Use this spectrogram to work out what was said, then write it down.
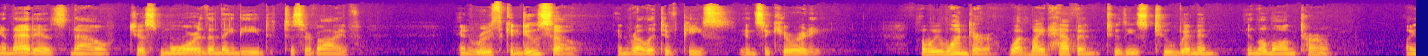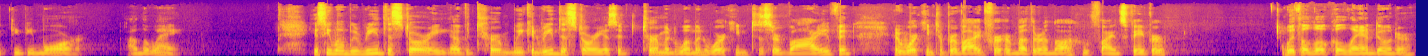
and that is now just more than they need to survive. And Ruth can do so in relative peace and security. But we wonder what might happen to these two women in the long term. Might there be more on the way? You see, when we read the story of a term, we can read the story as a determined woman working to survive and, and working to provide for her mother in law who finds favor with a local landowner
